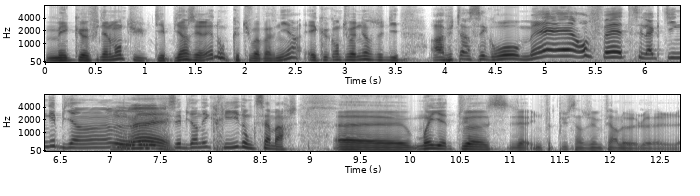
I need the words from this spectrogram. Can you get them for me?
Mais que finalement tu es bien géré, donc que tu vois pas venir, et que quand tu vas venir, tu te dis Ah putain, c'est gros, mais en fait, c'est l'acting est bien, le- Ouais. c'est bien écrit, donc ça marche. Euh, moi, y a, tu vois, c'est- une fois de plus, hein, je vais me faire le, le, le-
